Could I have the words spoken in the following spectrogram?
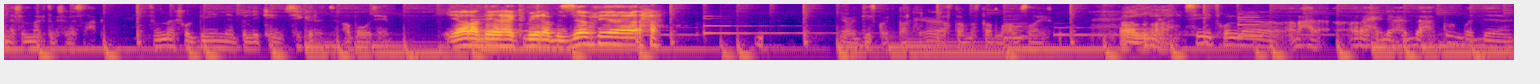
أنا فما كتبت على صاحبي. فما شغل بين باللي كاين secret about him يا راه دايرها كبيرة بزاف يا. يا ودي اسكت برك. استغفر استغفر الله وصاير الله. سي تقول راح راح إلى حبة حبه ومن بعد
